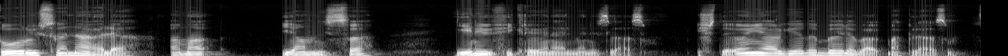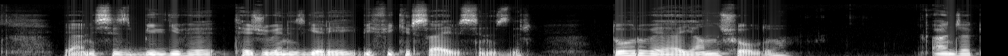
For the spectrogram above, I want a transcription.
Doğruysa ne hala ama yanlışsa yeni bir fikre yönelmeniz lazım. İşte ön yargıya da böyle bakmak lazım. Yani siz bilgi ve tecrübeniz gereği bir fikir sahibisinizdir. Doğru veya yanlış oldu. Ancak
